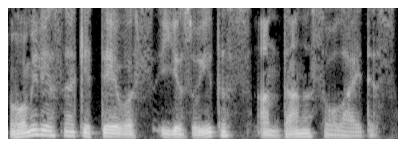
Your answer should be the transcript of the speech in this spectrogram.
Homilija sakė tėvas jėzuitas Antanas Saulaitis.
